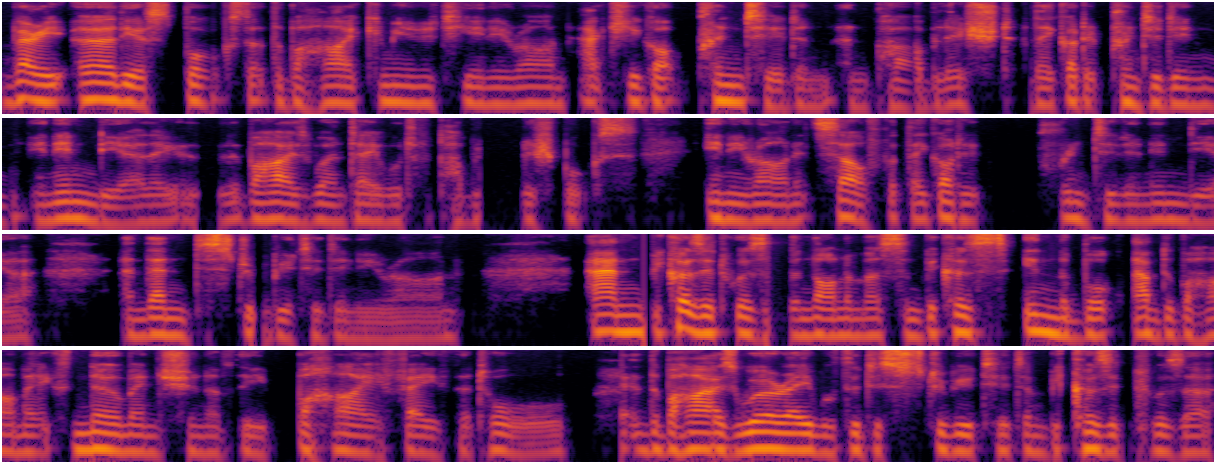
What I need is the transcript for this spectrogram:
very earliest books that the Baha'i community in Iran actually got printed and, and published, they got it printed in, in India. They, the Baha'is weren't able to publish books in Iran itself, but they got it printed in India and then distributed in Iran. And because it was anonymous, and because in the book Abdul Baha makes no mention of the Baha'i faith at all, the Baha'is were able to distribute it. And because it was a,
